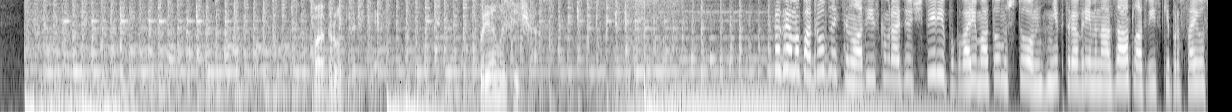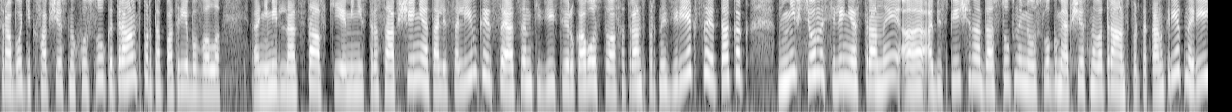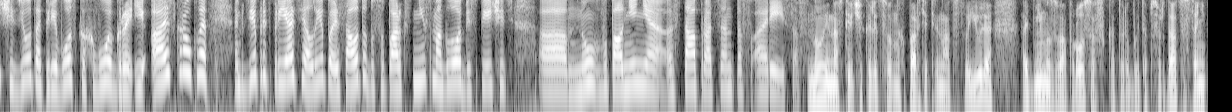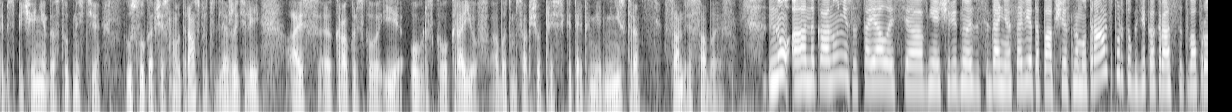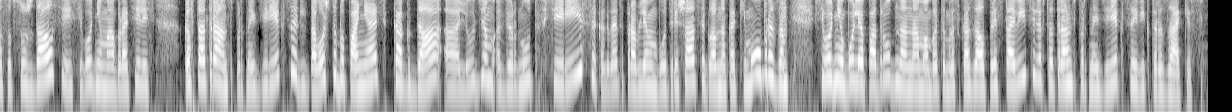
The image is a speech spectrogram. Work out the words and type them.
Подробности прямо сейчас – Программа «Подробности» на Латвийском радио 4. Поговорим о том, что некоторое время назад Латвийский профсоюз работников общественных услуг и транспорта потребовал э, немедленной отставки министра сообщения Талиса Линкайца и оценки действий руководства автотранспортной дирекции, так как не все население страны а, обеспечено доступными услугами общественного транспорта. Конкретно речь идет о перевозках в Ойгры и Айскраукле, где предприятие Лепа и Саутобусу Паркс не смогло обеспечить э, ну, выполнение 100% Э, рейсов. Ну и на встрече коалиционных партий 13 июля одним из вопросов, который будет обсуждаться, станет обеспечение доступности услуг общественного транспорта для жителей Айс, э, Кракульского и Огрского краев. Об этом сообщил пресс-секретарь премьер-министра Сандрис Сабаев. Ну а накануне состоялось э, внеочередное заседание Совета по общественному транспорту, где как раз этот вопрос обсуждался. И сегодня мы обратились к автотранспортной дирекции для того, чтобы понять, когда людям вернут все рейсы, когда эта проблема будет решаться. Главное, каким образом. Сегодня более подробно нам об этом рассказал представитель автотранспортной дирекции Виктор Закис.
